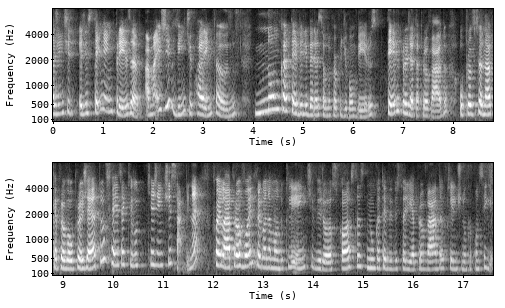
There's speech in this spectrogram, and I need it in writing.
a gente, eles têm a empresa há mais de 20, 40 anos, nunca teve liberação do Corpo de Bombeiros, teve projeto aprovado. O profissional que aprovou o projeto fez aquilo que a gente sabe, né? Foi lá, aprovou, entregou na mão do cliente, virou as costas, nunca teve vistoria aprovada, o cliente nunca conseguiu.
